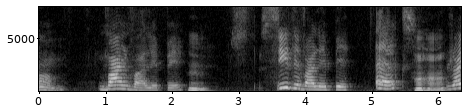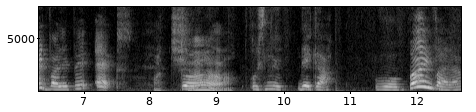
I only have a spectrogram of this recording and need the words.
um बाएँ वाले पे सीधे वाले पे एक्स राइट वाले पे एक्स अच्छा उसने देखा वो बाएँ वाला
